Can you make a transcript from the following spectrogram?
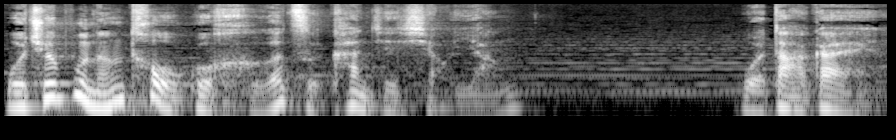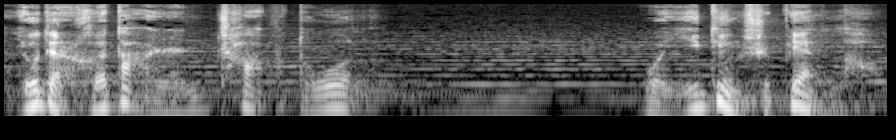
我却不能透过盒子看见小羊。我大概有点和大人差不多了，我一定是变老。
